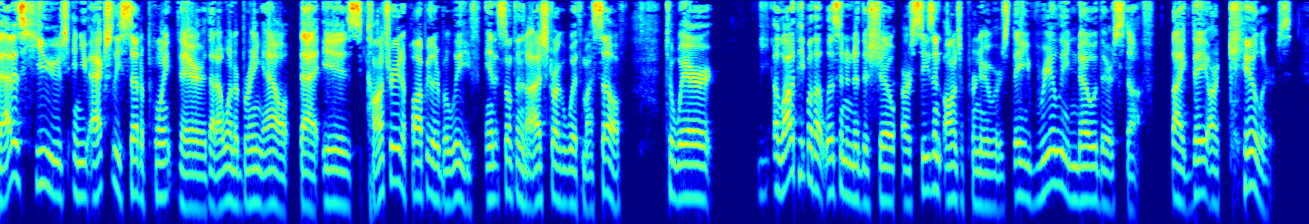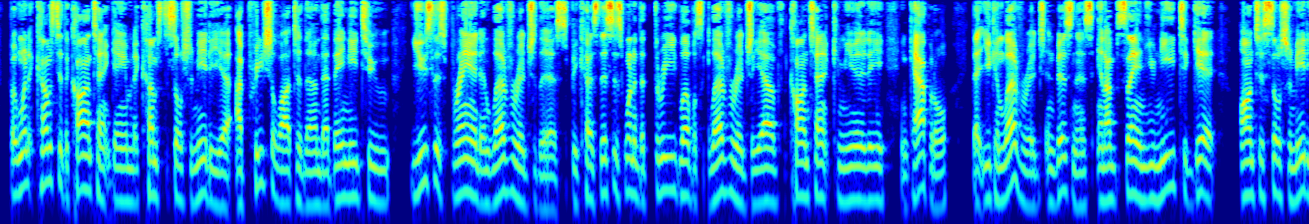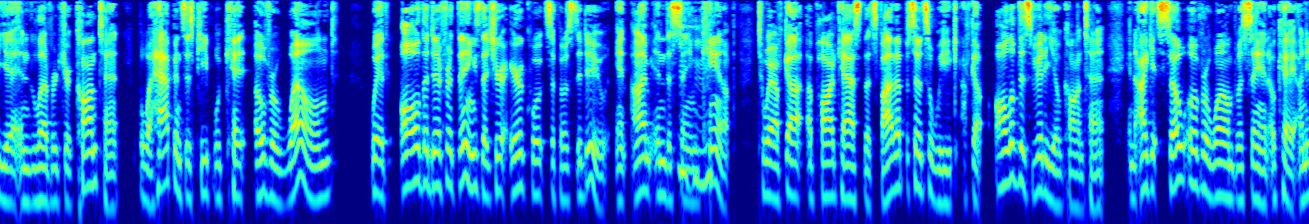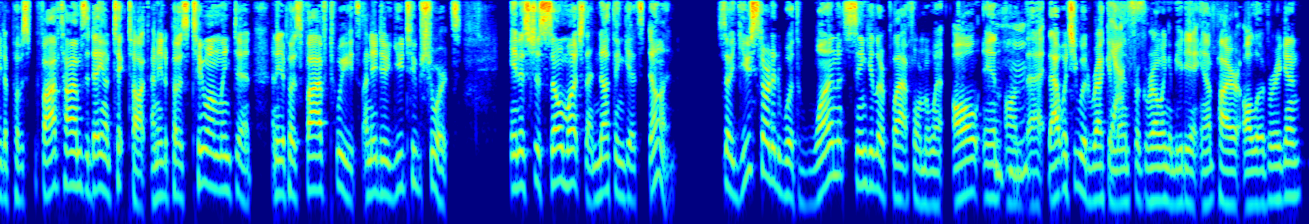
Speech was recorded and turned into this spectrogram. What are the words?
That is huge. And you actually said a point there that I want to bring out that is contrary to popular belief. And it's something that I struggle with myself to where a lot of people that listen into this show are seasoned entrepreneurs. They really know their stuff. Like they are killers. But when it comes to the content game and it comes to social media, I preach a lot to them that they need to use this brand and leverage this because this is one of the three levels of leverage. You have content, community, and capital that you can leverage in business. And I'm saying you need to get onto social media and leverage your content. But what happens is people get overwhelmed with all the different things that your air quotes supposed to do. And I'm in the same mm-hmm. camp to where I've got a podcast that's five episodes a week. I've got all of this video content and I get so overwhelmed with saying, okay, I need to post five times a day on TikTok. I need to post two on LinkedIn. I need to post five tweets. I need to do YouTube shorts. And it's just so much that nothing gets done. So you started with one singular platform and went all in mm-hmm. on that. That what you would recommend yes. for growing a media empire all over again?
